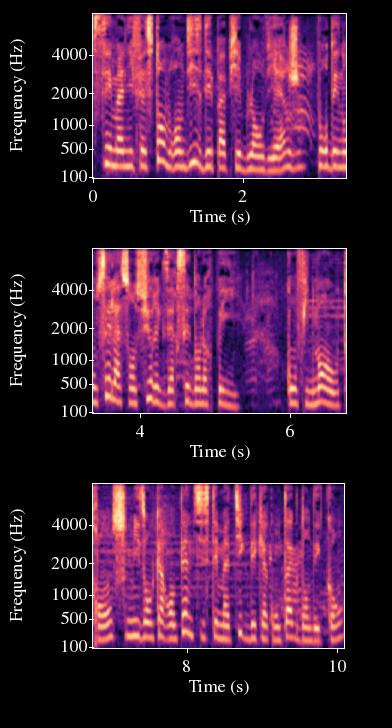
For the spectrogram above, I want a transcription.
Ces manifestants brandissent des papiers blancs vierges pour dénoncer la censure exercée dans leur pays. Confinement à outrance, mise en quarantaine systématique des cas contacts dans des camps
